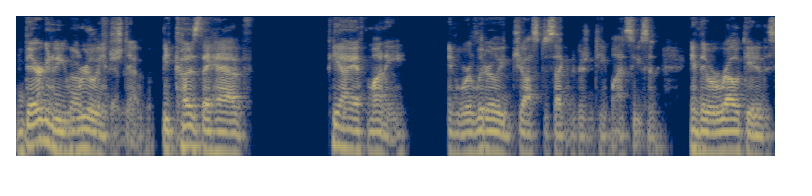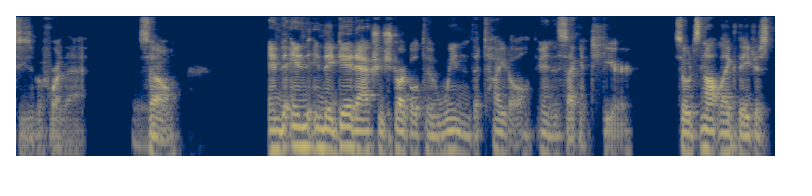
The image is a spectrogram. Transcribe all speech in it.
they're going to be really to the same interesting level. because they have PIF money, and we're literally just a second division team last season, and they were relegated the season before that. So, and, and and they did actually struggle to win the title in the second tier. So it's not like they just.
